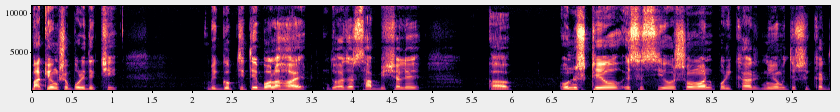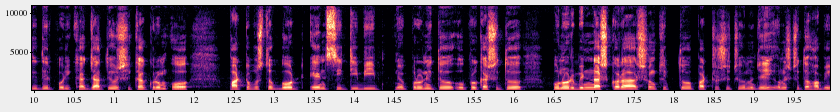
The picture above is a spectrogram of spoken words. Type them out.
বাকি অংশ পড়ে দেখছি। বিজ্ঞপ্তিতে বলা হয় দু হাজার ছাব্বিশ সালে অনুষ্ঠেয় এসএসসি ও সমান পরীক্ষার নিয়মিত শিক্ষার্থীদের পরীক্ষা জাতীয় শিক্ষাক্রম ও পাঠ্যপুস্তক বোর্ড এনসিটিবি প্রণীত ও প্রকাশিত পুনর্বিন্যাস করা সংক্ষিপ্ত পাঠ্যসূচি অনুযায়ী অনুষ্ঠিত হবে।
